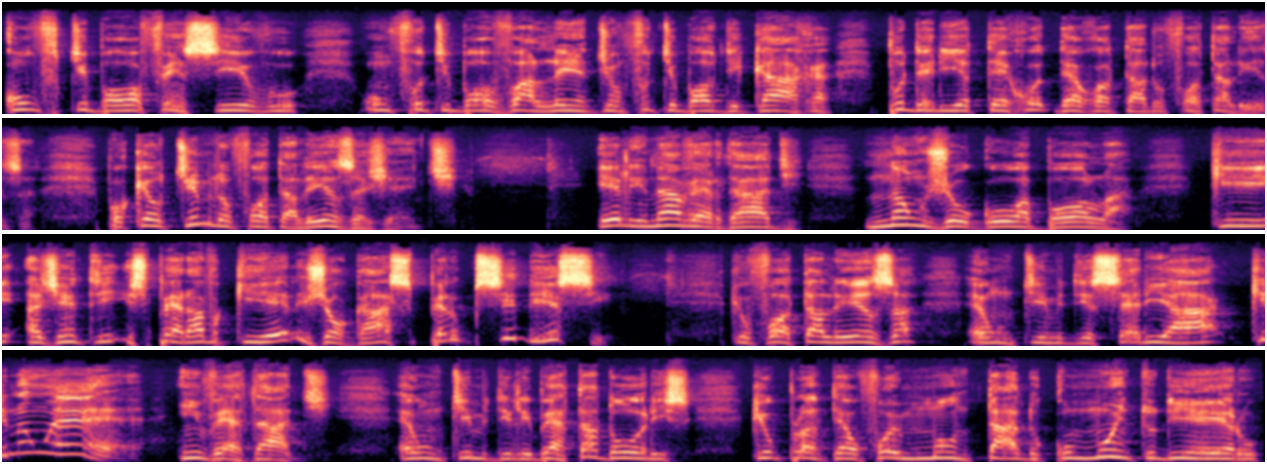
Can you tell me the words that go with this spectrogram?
com um futebol ofensivo, um futebol valente, um futebol de garra, poderia ter derrotado o Fortaleza. Porque o time do Fortaleza, gente, ele na verdade não jogou a bola que a gente esperava que ele jogasse, pelo que se disse que o Fortaleza é um time de Série A, que não é, em verdade. É um time de Libertadores, que o plantel foi montado com muito dinheiro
